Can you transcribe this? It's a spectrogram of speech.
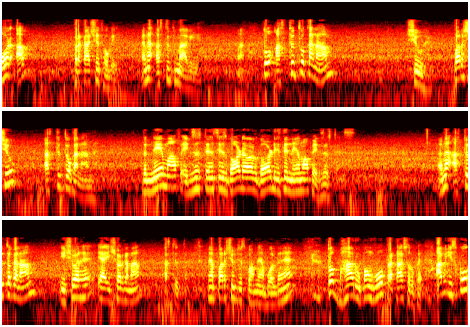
और अब प्रकाशित हो गई। है ना? अस्तित्व में आ गई है। तो अस्तित्व का नाम शिव है। पर शिव अस्तित्व का नाम है। The name of existence is God और God is the name of existence है ना? अस्तित्व का नाम ईश्वर है या ईश्वर का नाम अस्तित्व। परशिव जिसको हम यहाँ बोल रहे हैं तो भारूपम, वो प्रकाश रूप है। अब इसको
